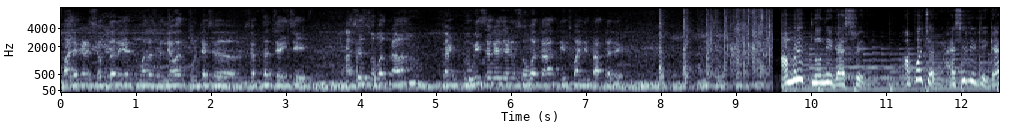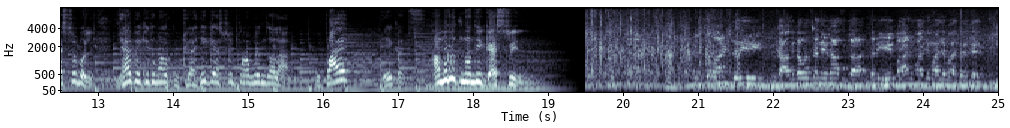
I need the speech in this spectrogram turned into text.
माझ्याकडे शब्द नाही आहेत तुम्हाला धन्यवाद कोणत्या श- शब्दात द्यायचे. असेच सोबत राहा कारण तुम्ही सगळेजण सोबत आहात हीच माझी ताकद आहे. अमृत नोनी गॅस्ट्रिन अपचन ऍसिडिटी गॅस्ट्रबल ह्यापैकी तुम्हाला कुठलाही गॅस्ट्रिक प्रॉब्लेम झाला उपाय एकच अमृत नोनी गॅस्ट्रिन. जरी कागदावरचा नेला असला तरी हे बाण माझे माझ्या भात्याचे आहेत.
